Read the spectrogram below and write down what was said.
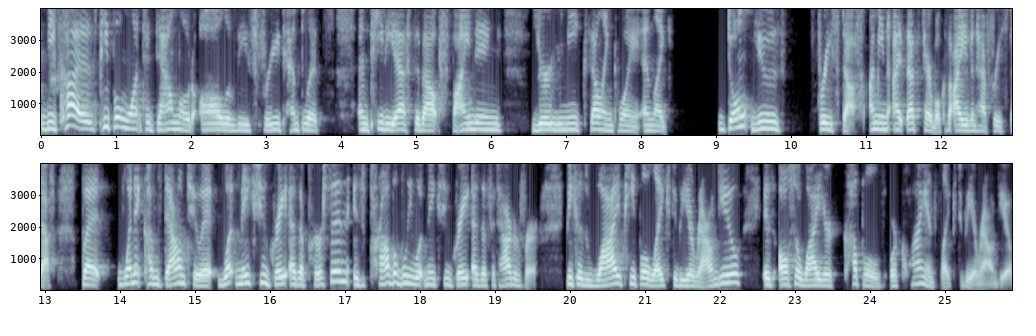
because people want to download all of these free templates and PDFs about finding your unique selling point and like don't use free stuff. I mean, I, that's terrible because I even have free stuff. But when it comes down to it, what makes you great as a person is probably what makes you great as a photographer. Because why people like to be around you is also why your couples or clients like to be around you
